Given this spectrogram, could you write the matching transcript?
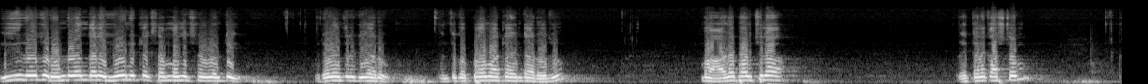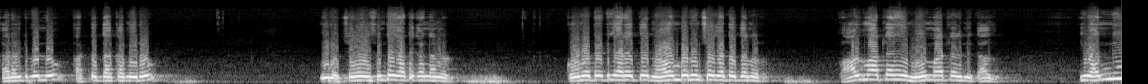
ఈరోజు రెండు వందల యూనిట్లకు సంబంధించినటువంటి రేవంత్ రెడ్డి గారు ఎంత గొప్పగా మాట్లాడంటే ఆ రోజు మా ఆడపడుచుల రెక్కల కష్టం కరెంటు బిల్లు కట్టుద్దాక మీరు మీరు వచ్చిన వయసుంటే కట్టకండి అన్నాడు. కోమటిరెడ్డి గారు అయితే నవంబర్ నుంచే కట్టొద్దన్నారు. వాళ్ళు మాట్లాడేది మేము మాట్లాడింది కాదు. ఇవన్నీ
